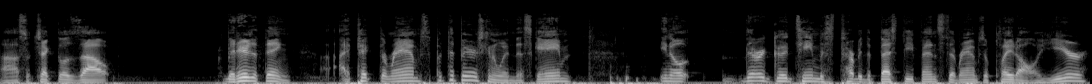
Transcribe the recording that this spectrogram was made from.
Uh, so check those out. But here's the thing I picked the Rams, but the Bears can win this game. You know, they're a good team. This is probably the best defense the Rams have played all year.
